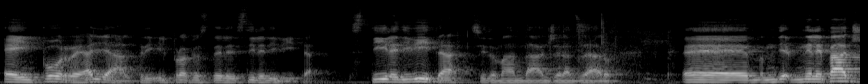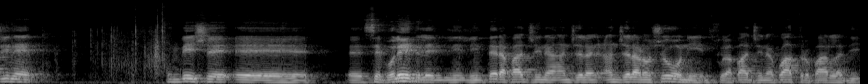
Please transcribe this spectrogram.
è imporre agli altri il proprio stile, stile di vita. Stile di vita? si domanda Angela Zaro. Eh, nelle pagine invece, eh, eh, se volete, le, l'intera pagina Angela, Angela Nocioni sulla pagina 4 parla di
